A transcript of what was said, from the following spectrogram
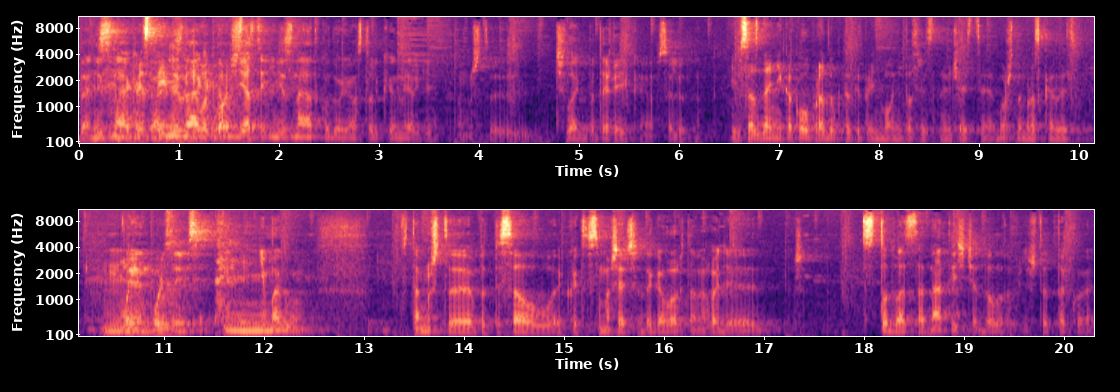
Да, не знаю, когда, не знаю, когда он ест, и не знаю, откуда у него столько энергии, потому что человек батарейка абсолютно. И в создании какого продукта ты принимал непосредственное участие? Можешь нам рассказать? Мы им пользуемся? Не могу, потому что подписал какой-то сумасшедший договор, там вроде 121 тысяча долларов или что-то такое.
